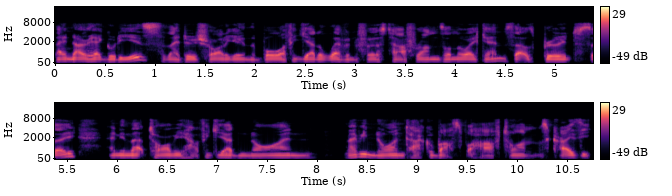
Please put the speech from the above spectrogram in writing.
they know how good he is, so they do try to get him the ball. I think he had 11 first half runs on the weekend, so that was brilliant to see. And in that time, he I think he had nine maybe nine tackle busts by half time. It was crazy.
